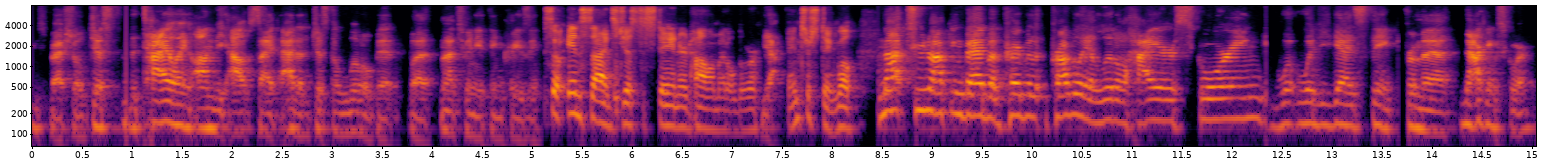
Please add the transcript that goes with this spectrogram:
too special. Just the tiling on the outside added just a little bit, but not to anything crazy. So inside's just a standard hollow metal door. Yeah. Interesting. Well, Not too knocking bad, but probably probably a little higher scoring. What what do you guys think from a knocking score?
